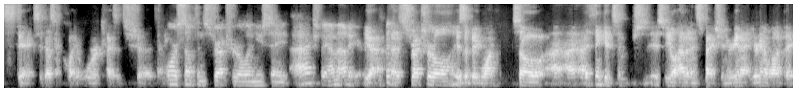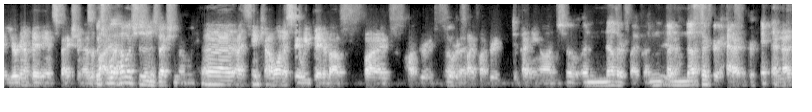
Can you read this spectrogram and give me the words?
sticks it doesn't quite work as it should Or something structural, and you say, "Actually, I'm out of here." yeah uh, structural is a big one so I, I- think it's so you'll have an inspection you're gonna you're gonna want to pay you're gonna pay the inspection as a Which buyer how much is an inspection normally? uh, I think I want to say we paid about 500 4 Okay. to 500 depending on So another five hundred, Yeah. another half grand. and that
